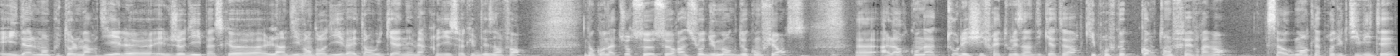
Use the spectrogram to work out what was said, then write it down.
et idéalement plutôt le mardi et le, jeudi parce que lundi, vendredi, il va être en week-end et mercredi, il s'occupe des enfants. Donc on a toujours ce ratio du manque de confiance, alors qu'on a tous les chiffres et tous les indicateurs qui prouvent que quand on le fait vraiment, ça augmente la productivité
